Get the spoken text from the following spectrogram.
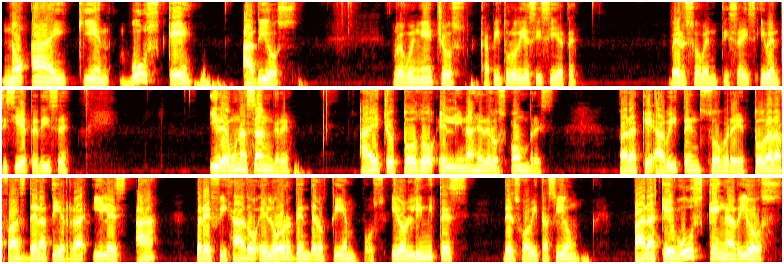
no hay quien busque a Dios. Luego en Hechos capítulo 17, verso 26 y 27 dice, y de una sangre ha hecho todo el linaje de los hombres, para que habiten sobre toda la faz de la tierra y les ha prefijado el orden de los tiempos y los límites de su habitación, para que busquen a Dios,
